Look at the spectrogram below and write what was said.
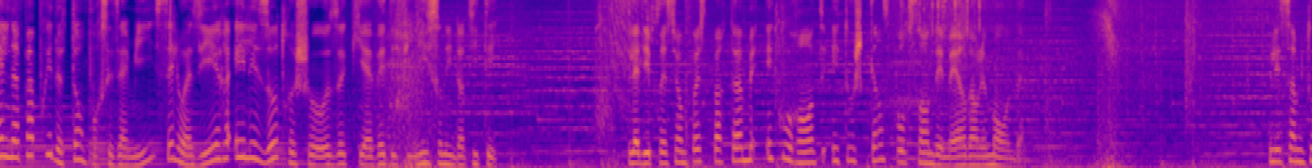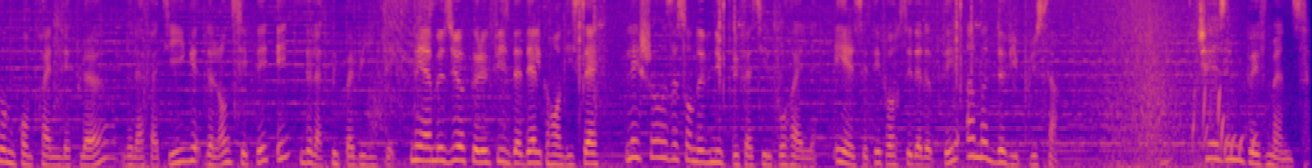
elle n'a pas pris de temps pour ses amis, ses loisirs et les autres choses qui avaient défini son identité. La dépression postpartum est courante et touche 15% des mères dans le monde. Les symptômes comprennent des pleurs, de la fatigue, de l'anxiété et de la culpabilité. Mais à mesure que le fils d'Adèle grandissait, les choses sont devenues plus faciles pour elle et elle s'est efforcée d'adopter un mode de vie plus sain. Chasing Pavements.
